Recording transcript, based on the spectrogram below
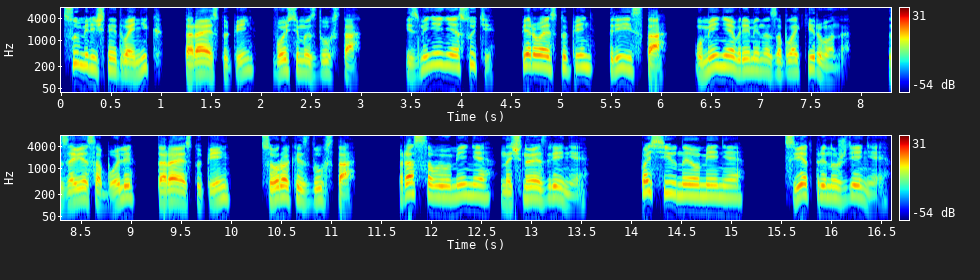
Сумеречный двойник, вторая ступень 8 из 200. Изменение сути, первая ступень 3 из 100. Умение временно заблокировано. Завеса боли, вторая ступень 40 из 200. Расовые умения, ночное зрение. Пассивные умения, свет принуждения,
